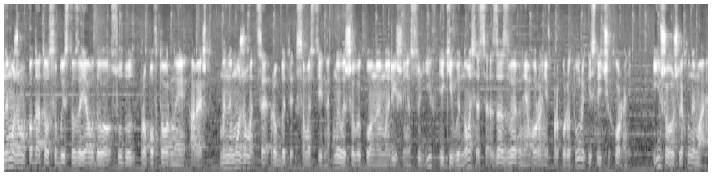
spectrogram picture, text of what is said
не можемо подати особисту заяву до суду про повторний арешт. Ми не можемо це робити самостійно. Ми лише виконуємо рішення судів, які виносяться за зверненням органів прокуратури і слідчих органів. Іншого шляху немає.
